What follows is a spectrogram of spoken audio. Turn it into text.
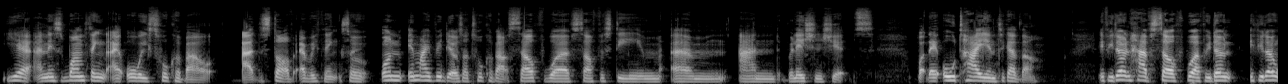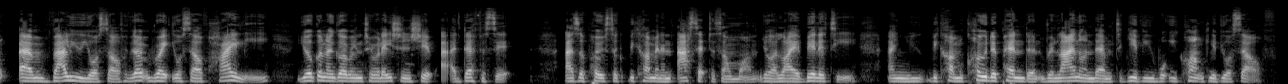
Yeah, and it's one thing that I always talk about at the start of everything. So on in my videos, I talk about self worth, self esteem, um, and relationships, but they all tie in together. If you don't have self worth, you don't if you don't um, value yourself, if you don't rate yourself highly, you're gonna go into a relationship at a deficit as opposed to becoming an asset to someone. You're a liability and you become codependent, relying on them to give you what you can't give yourself.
